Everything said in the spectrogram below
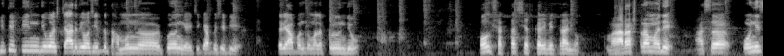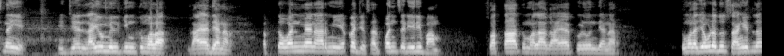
किती तीन दिवस चार दिवस इथं थांबून अं, पिळून घ्यायची कॅपॅसिटी आहे तरी आपण तुम्हाला पिळून देऊ. होऊ शकतात शेतकरी मित्रांनो. महाराष्ट्रामध्ये असं कोणीच नाहीये की जे लाईव्ह मिल्किंग तुम्हाला गाया देणार. फक्त वन मॅन आर्मी एकच आहे सरपंच डेअरी फार्म. स्वतः तुम्हाला गाया पिळून देणार. तुम्हाला जेवढं दूध सांगितलं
